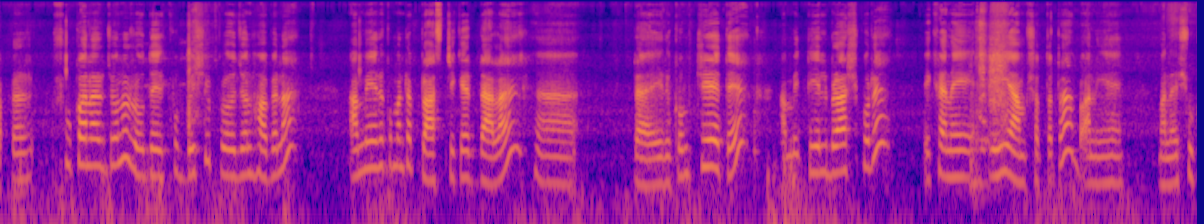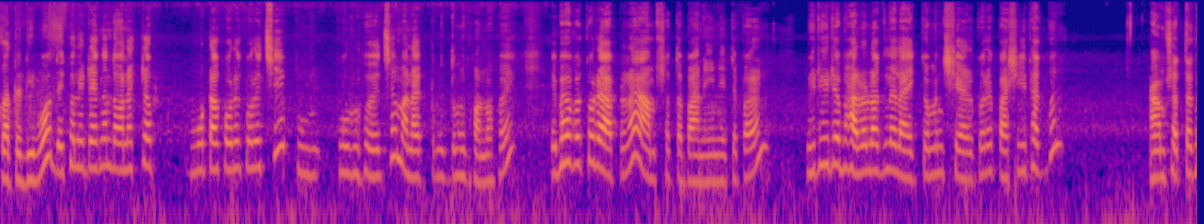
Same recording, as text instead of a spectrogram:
আপনার শুকানোর জন্য রোদের খুব বেশি প্রয়োজন হবে না। আমি এরকম একটা প্লাস্টিকের ডালায় একটা এরকম ট্রেতে আমি তেল ব্রাশ করে এখানে এই আমসত্ত্বটা বানিয়ে মানে শুকাতে দিব। দেখুন, এটা কিন্তু অনেকটা মোটা করে করেছি, পুর হয়েছে মানে একদম একদম ঘন হয়ে। এভাবে করে আপনারা আমসত্ত্ব বানিয়ে নিতে পারেন। ভিডিওটা ভালো লাগলে লাইক কমেন্ট শেয়ার করে পাশেই থাকবেন। আমসত্ত্ব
